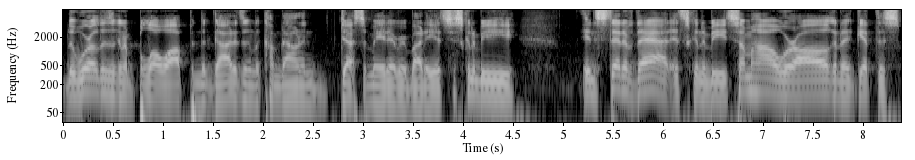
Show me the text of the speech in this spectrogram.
the world isn't going to blow up and the God isn't going to come down and decimate everybody. It's just going to be instead of that, it's going to be somehow we're all going to get this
